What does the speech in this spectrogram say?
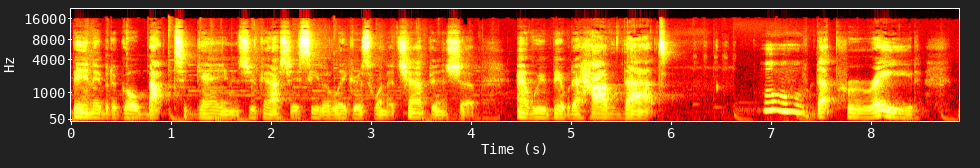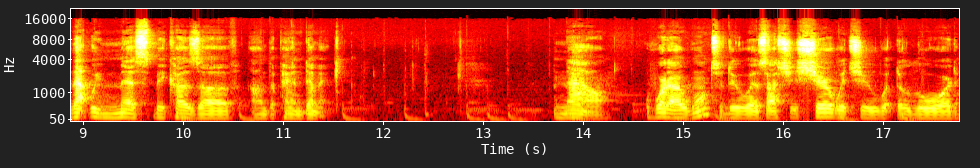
being able to go back to games, you can actually see the Lakers win a championship and we'd be able to have that ooh, that parade that we missed because of um, the pandemic. Now, what I want to do is actually share with you what the Lord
